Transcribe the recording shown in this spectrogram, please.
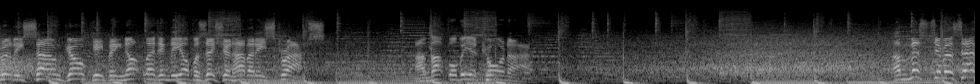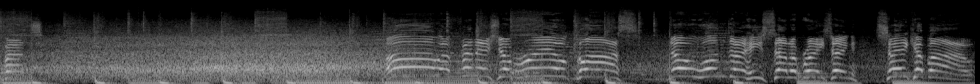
Really sound goalkeeping, not letting the opposition have any scraps. And that will be a corner. A mischievous effort. Oh, a finish of real class. No wonder he's celebrating. Take a bow.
